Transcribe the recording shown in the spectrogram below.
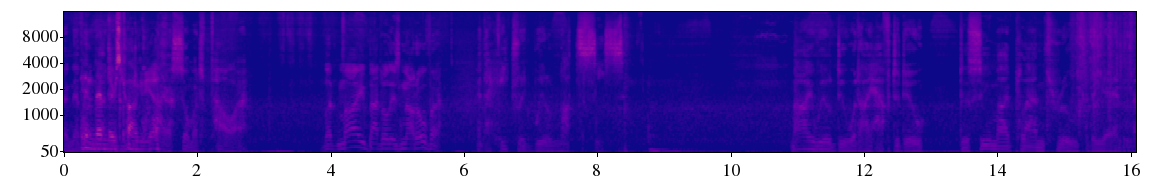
I never And then there's imagined you'd Kaguya. so much power. But my battle is not over, and the hatred will not cease. I will do what I have to do to see my plan through to the end.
